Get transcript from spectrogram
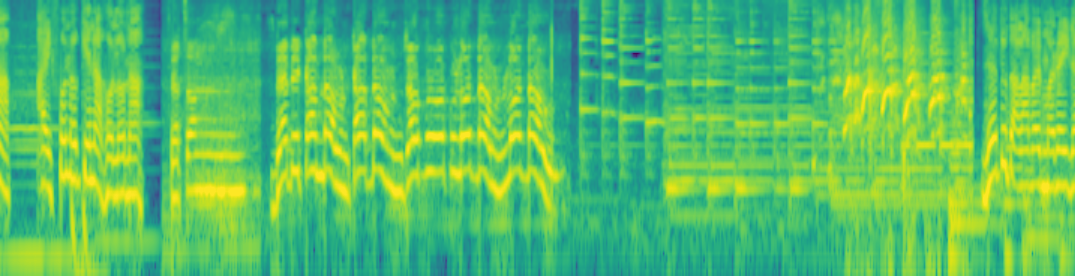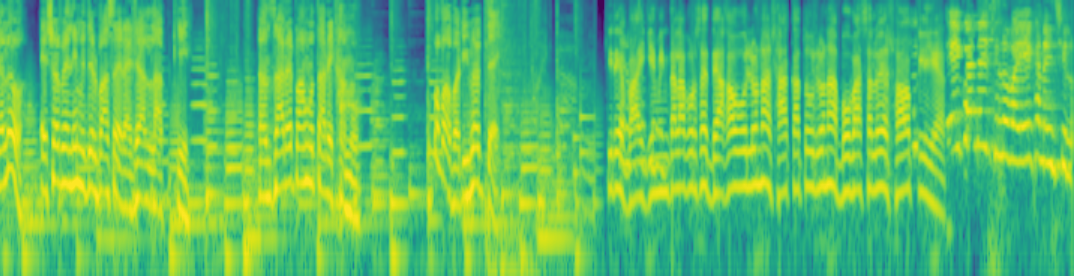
না? আইফোনও কেনা হলো না? Setsan. Baby, calm down, calm down. Joku, aku যেহেতু তালাবাই মরেই গেল এসব এনিমিদের বাসায় রাখে আর লাভ কি? যারে পামো তারে খামো। ও বাবা রিভাইভ দেয়। কিরে ভাই গেমিং তালা পড়ছে দেখাও হইল না সাক্ষাৎ হইল না বউ বাচ্চা লইয়া সব ক্লিয়ার এইখানেই ছিল ভাই এইখানেই ছিল।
